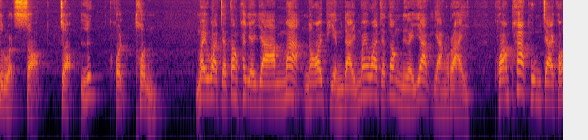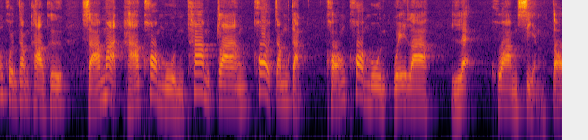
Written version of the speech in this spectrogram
ตรวจสอบเจาะลึกอดทน ไม่ว่าจะต้องพยายามมากน้อยเพียงใด ไม่ว่าจะต้องเหนื่อยยากอย่างไร ความภาคภูมิใจของคนทำข่าวคือ สามารถหาข้อมูลท่ามกลางข้อจำกัดของข้อมูลเวลาและความเสี่ยงต่อ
